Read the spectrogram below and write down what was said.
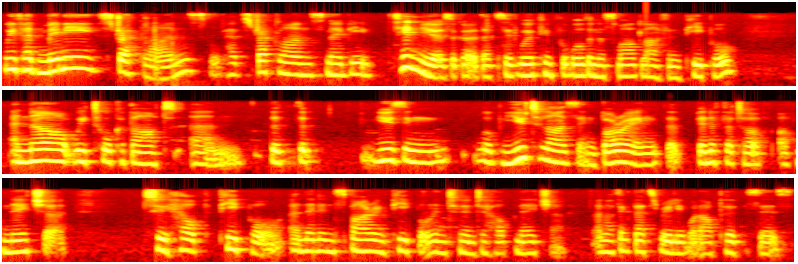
we've had many straplines. We've had straplines maybe 10 years ago that said working for wilderness, wildlife, and people. And now we talk about um, the, the using, well, utilizing, borrowing the benefit of, of nature to help people and then inspiring people in turn to help nature. And I think that's really what our purpose is.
